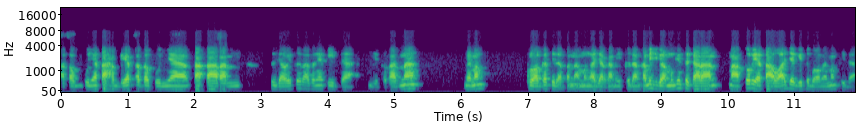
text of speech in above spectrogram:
atau punya target atau punya sasaran sejauh itu rasanya tidak gitu karena memang keluarga tidak pernah mengajarkan itu dan kami juga mungkin secara natur ya tahu aja gitu bahwa memang tidak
